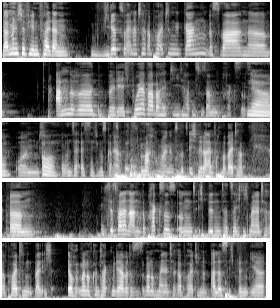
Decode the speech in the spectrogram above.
Dann bin ich auf jeden Fall dann wieder zu einer Therapeutin gegangen. Das war eine andere, bei der ich vorher war, aber halt die hatten zusammen die Praxis. Ja. Und Oh, unser Essen. Ich muss ganz ja, kurz. machen wir mal ganz kurz. Ich rede einfach mal weiter. Ähm, das war dann eine andere Praxis und ich bin tatsächlich meiner Therapeutin, weil ich auch immer noch Kontakt mit ihr habe, das ist immer noch meine Therapeutin und alles. Ich bin ihr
